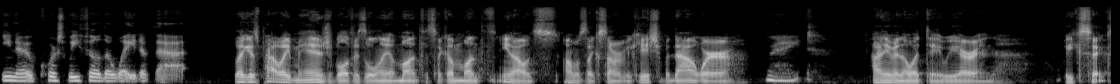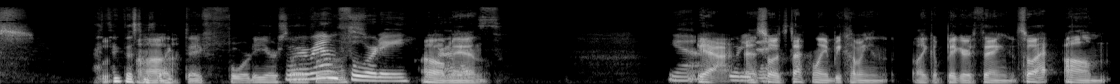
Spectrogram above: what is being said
you know, of course, we feel the weight of that like it's probably manageable if it's only a month. It's like a month, you know, it's almost like summer vacation. But now we're right. I don't even know what day we are in. Week six. I think this is uh, like day forty or so. We're around forty. Oh man. Yeah. Yeah. And so it's definitely becoming like a bigger thing. So um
